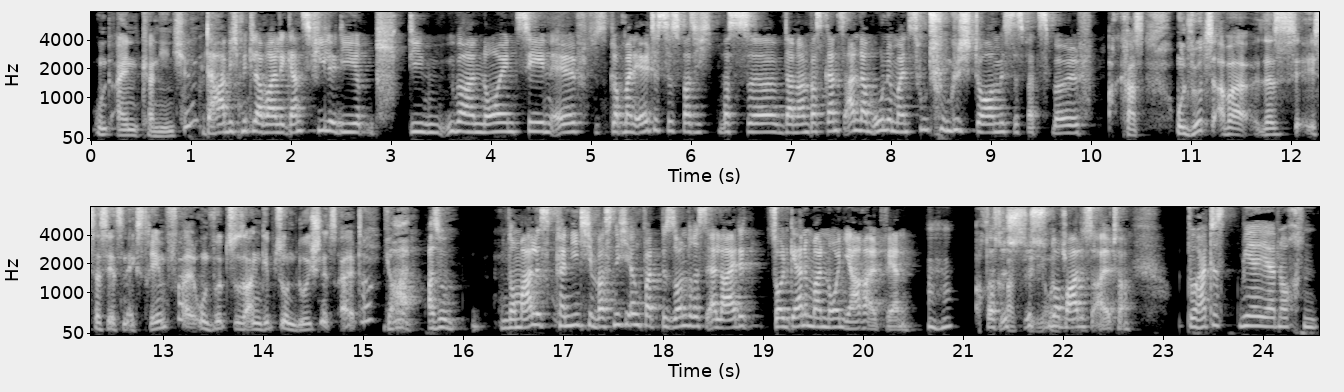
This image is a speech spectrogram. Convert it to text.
Und ein Kaninchen? Da habe ich mittlerweile ganz viele, die, die über neun, zehn, elf. Ich glaube, mein ältestes, was ich, was äh, dann an was ganz anderem ohne mein Zutun gestorben ist, das war zwölf. Ach krass. Und wird's aber, das ist das jetzt ein Extremfall? Und würdest du sagen, gibt so ein Durchschnittsalter? Ja, also normales Kaninchen, was nicht irgendwas Besonderes erleidet, soll gerne mal neun Jahre alt werden. Mhm. Ach, das krass, ist, ist normales Alter. Du hattest mir ja noch ein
